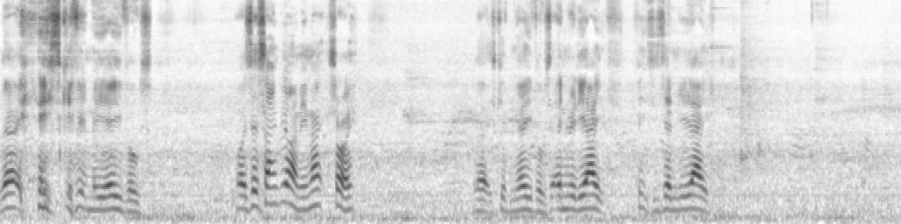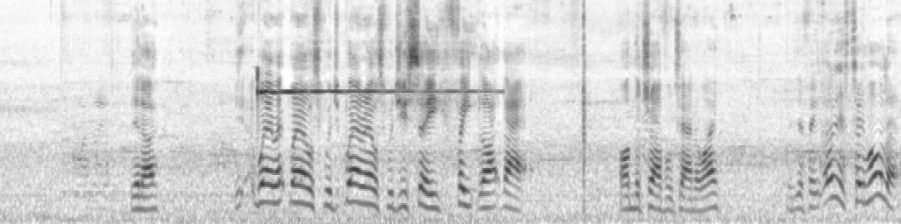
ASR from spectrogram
look he's giving me evils. What is there something behind me, mate? Sorry. Look, he's giving me evils. Henry VIII. Thinks he's Henry VIII. You know, where, where else would where else would you see feet like that on the Travel Channel, eh? With your feet. Oh, there's two more. Look.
